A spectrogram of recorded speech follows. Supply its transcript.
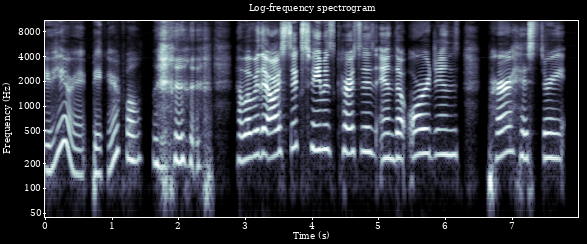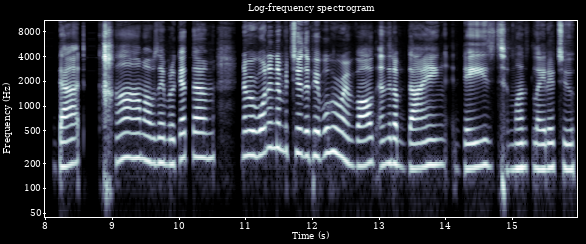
if you hear it, be careful. However, there are six famous curses and the origins per history.com. I was able to get them. Number one and number two, the people who were involved ended up dying days to months later to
